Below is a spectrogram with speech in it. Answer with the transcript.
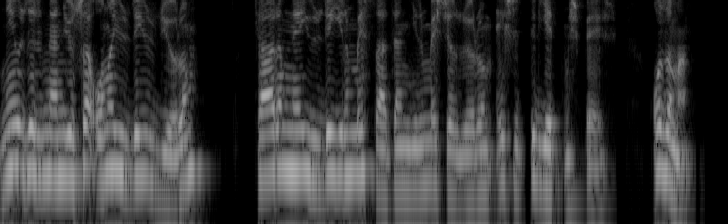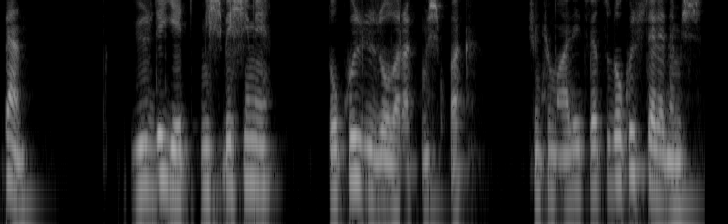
Ne üzerinden diyorsa ona %100 diyorum. Karım ne? %25 zaten 25 yazıyorum. Eşittir 75. O zaman ben %75'imi 900 olarakmış bak. Çünkü maliyet fiyatı 900 TL demiş.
